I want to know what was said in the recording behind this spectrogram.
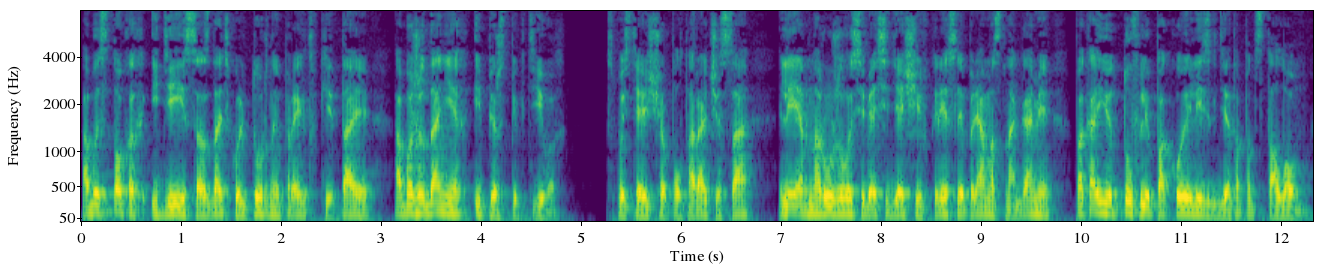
об истоках идеи создать культурный проект в Китае, об ожиданиях и перспективах. Спустя еще полтора часа Лея обнаружила себя сидящей в кресле прямо с ногами, пока ее туфли покоились где-то под столом.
